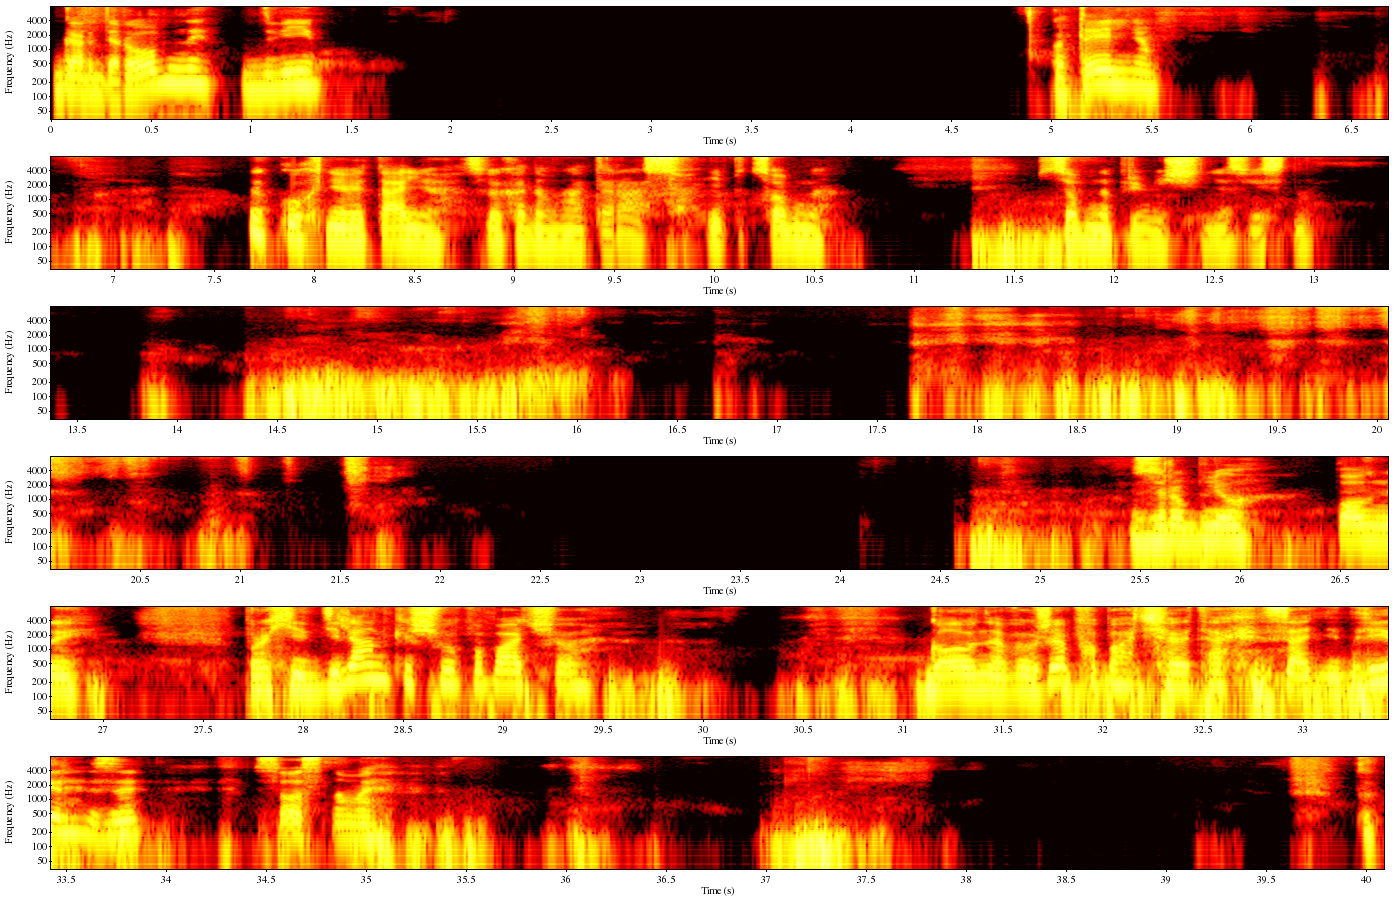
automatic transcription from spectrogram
гардеробні дві, котельня. Ну, кухня, вітальня з виходом на терасу і підсобне, підсобне приміщення, звісно. Зроблю повний прохід ділянки, що ви побачили. Головне, ви вже побачили, так? Задній двір з соснами.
